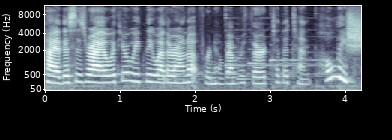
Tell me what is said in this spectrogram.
Hi, this is Riah with your weekly weather roundup for November 3rd to the 10th. Holy sh!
